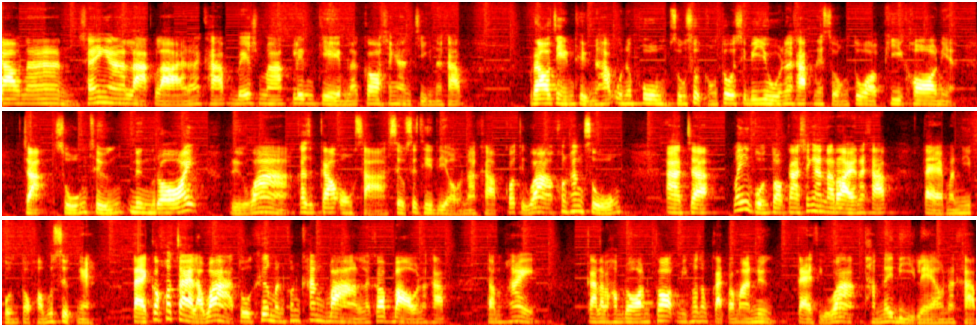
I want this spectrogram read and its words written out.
ยาวนาน ใช้งานหลากหลายนะครับเบชมาร์กเล่นเกม แล้วก็ใช้งานจริงนะครับ เราจะเห็นถึงนะครับอุณหภูมิสูงสุดของตัว CPU นะครับในส่วนตัว P-Core เนี่ยจะสูงถึง 100 หรือว่า 99 องศาเซลเซียสทีเดียวนะครับก็ถือว่าค่อนข้างสูง อาจจะไม่มีผลต่อการใช้งานอะไรนะครับ แต่มันมีผลต่อความรู้สึกไง แต่ก็เข้าใจแหละว่าตัวเครื่องมันค่อนข้างบางแล้วก็เบานะครับทำให้การระบายความร้อนก็มีข้อจำกัดประมาณหนึ่ง แต่ถือว่าทำได้ดีแล้วนะครับ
